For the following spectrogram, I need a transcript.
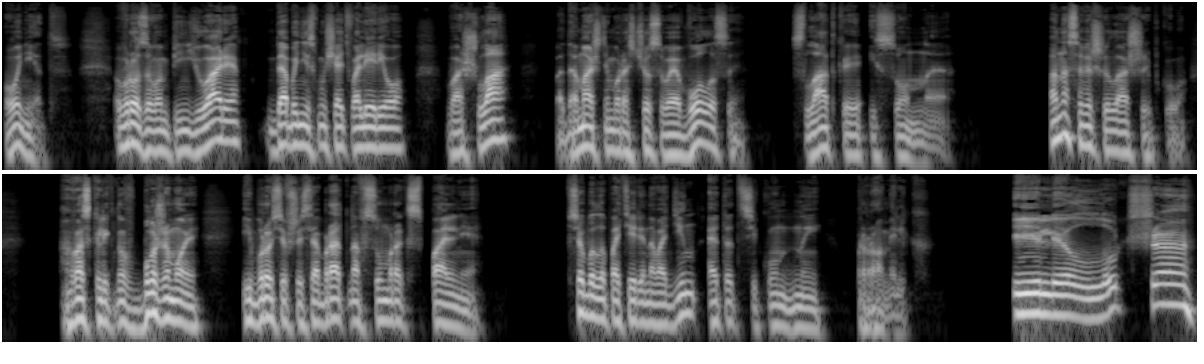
О, нет. В розовом пеньюаре, дабы не смущать Валерио, вошла, по-домашнему расчесывая волосы, сладкая и сонная. Она совершила ошибку, воскликнув «Боже мой!» и бросившись обратно в сумрак спальни. Все было потеряно в один этот секундный промельк. Или лучше...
